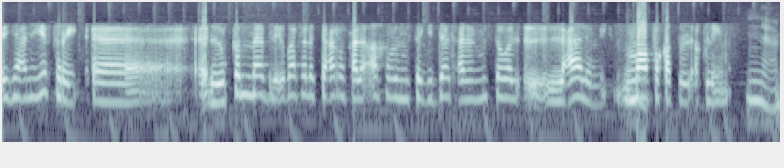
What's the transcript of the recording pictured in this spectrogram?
يعني يثري آه القمة بالإضافة للتعرف على آخر المستجدات على المستوى العالمي ما فقط الإقليمي نعم.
